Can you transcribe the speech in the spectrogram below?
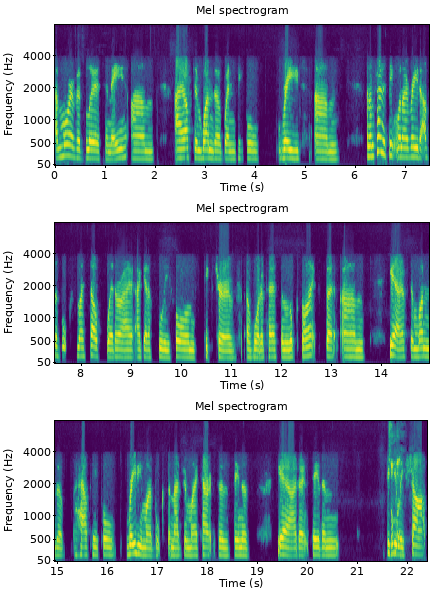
are more of a blur to me. Um, I often wonder when people read, um, and I'm trying to think when I read other books myself whether I, I get a fully formed picture of, of what a person looks like. But um, yeah, I often wonder how people reading my books imagine my characters, seen as, yeah, I don't see them particularly almost, sharp.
